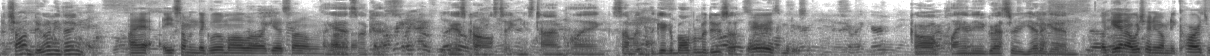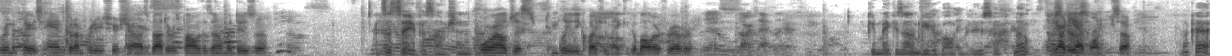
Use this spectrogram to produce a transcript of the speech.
did Sean do anything? I he summoned the Gloom Hollow. I guess I don't. I don't guess, know. okay. I guess Carl's taking his time playing. Summons the Gigabolver Medusa. There is Medusa. Carl playing the aggressor yet again. Again, I wish I knew how many cards were in the player's hands, but I'm pretty sure Sean's about to respond with his own Medusa. It's a safe assumption. Or I'll just completely question that Gigaballer forever. He can make his own Gigabolver Medusa. Nope. He already had one, so. Okay.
